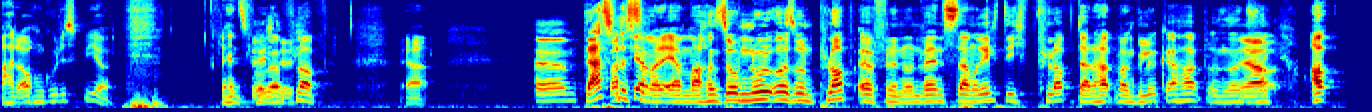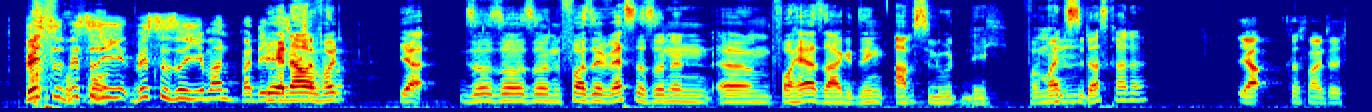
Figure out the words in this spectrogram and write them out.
hat auch ein gutes Bier. Flensburger Richtig. Plop. Ja. Ähm, Das müsste man eher machen, so um 0 Uhr so einen Plop öffnen und wenn es dann richtig ploppt, dann hat man Glück gehabt und sonst Ja. nicht. Ab, Bist du, bist, du, bist du so jemand, bei dem genau, wollt, ja, so, so, so ein vor Silvester, so ein ähm, Vorhersageding, absolut nicht. Meinst Mhm. du das gerade? Ja, das meinte ich.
